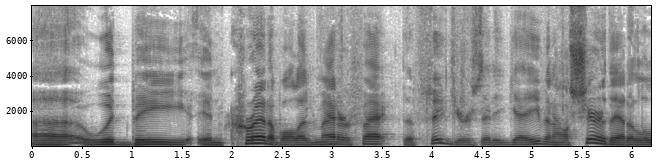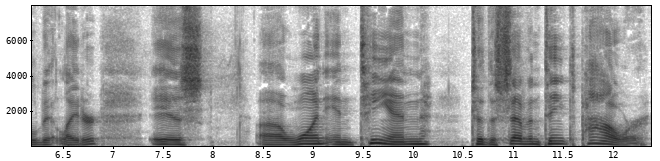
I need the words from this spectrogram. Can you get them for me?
uh, would be incredible. As a matter of fact, the figures that he gave, and I'll share that a little bit later, is uh, one in 10 to the 17th power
